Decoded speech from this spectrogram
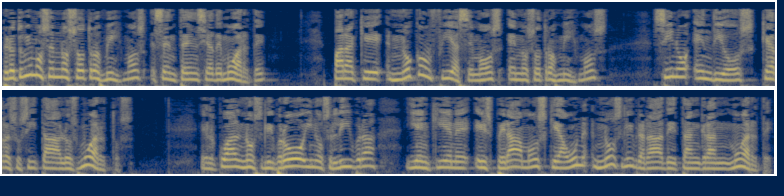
Pero tuvimos en nosotros mismos sentencia de muerte, para que no confiásemos en nosotros mismos, sino en Dios que resucita a los muertos el cual nos libró y nos libra, y en quien esperamos que aún nos librará de tan gran muerte,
